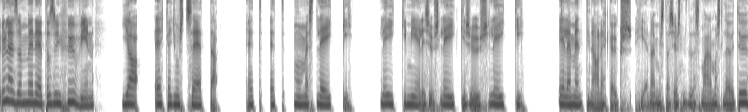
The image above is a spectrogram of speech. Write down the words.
yleensä menee tosi hyvin. Ja ehkä just se, että et, et mun mielestä leikki, leikkimielisyys, leikkisyys, leikki elementtinä on ehkä yksi hienoimmista asioista, mitä tässä maailmassa löytyy.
